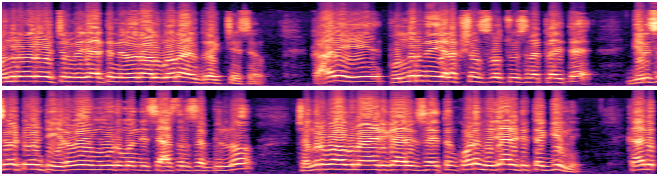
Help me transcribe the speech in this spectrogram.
పంతొమ్మిదిలో వచ్చిన మెజారిటీని ఇరవై నాలుగులోనే ఆయన బ్రేక్ చేశారు. కానీ పంతొమ్మిది ఎలక్షన్స్లో చూసినట్లయితే గెలిచినటువంటి ఇరవై మూడు మంది శాసనసభ్యుల్లో చంద్రబాబు నాయుడు గారికి సైతం కూడా మెజారిటీ తగ్గింది. కానీ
